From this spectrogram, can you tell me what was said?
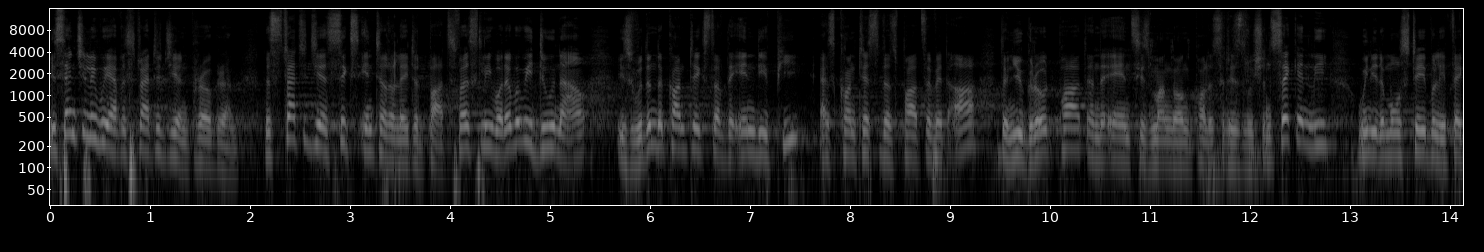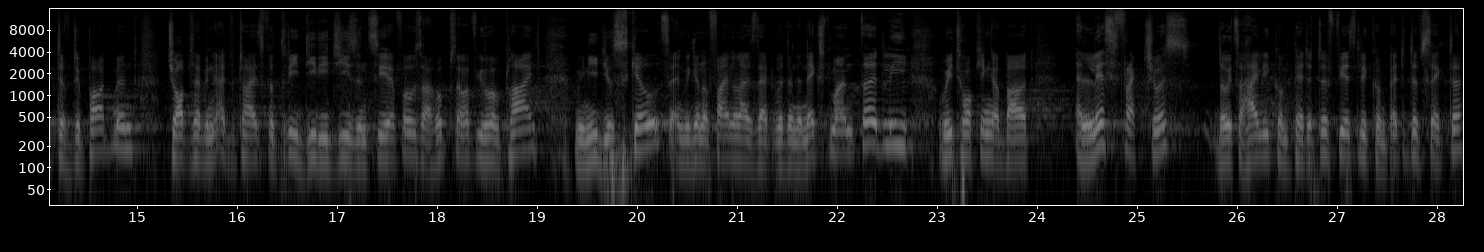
Essentially, we have a strategy and program. The strategy has six interrelated parts. Firstly, whatever we do now is within the context of the NDP, as contested as parts of it are, the new growth part, and the ANC's Mangaung policy resolution. Secondly, we need a more stable, effective department. Jobs have been advertised for three DDGs and CFOs. I hope some of you have applied. We need your skills, and we're going to finalize that within the next month. Thirdly, we're talking about a less fractious, though it's a highly competitive, fiercely competitive sector,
